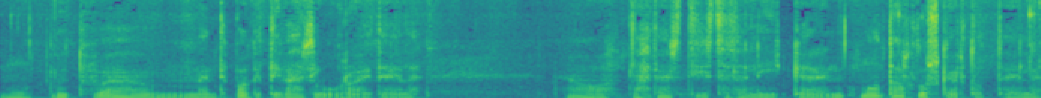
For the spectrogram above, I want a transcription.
Mut nyt menti paketti vähän sivuraiteille. Joo, lähdetään sitten tästä liikkeelle. Nyt mulla on tarkoitus kertoa teille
